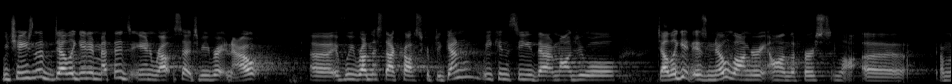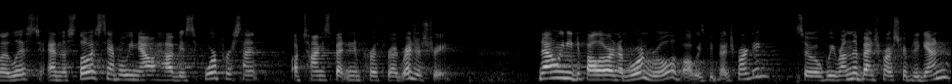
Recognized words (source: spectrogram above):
We changed the delegated methods in route set to be written out. Uh, if we run the StackProf script again, we can see that module delegate is no longer on the first uh, on the list, and the slowest sample we now have is 4% of time spent in per thread registry. Now we need to follow our number one rule of always be benchmarking. So if we run the benchmark script again,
